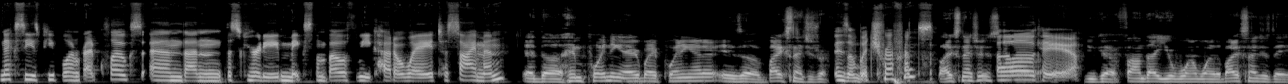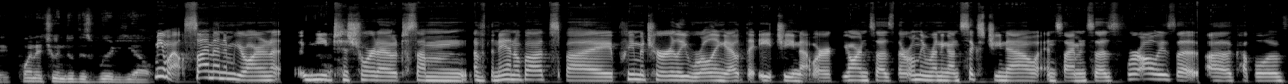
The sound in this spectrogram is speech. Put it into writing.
Nick sees people in red cloaks, and then the security makes them both. We cut away to Simon. And uh, him pointing and everybody pointing at it is a body snatchers reference. Is a witch reference? Body snatchers? Oh, okay, yeah. You got found out you're one, one of the body snatchers. They point at you and do this weird yell. Meanwhile, Simon and Bjorn need to short out some of the nanobots by prematurely rolling out the 8G network. Bjorn says they're only running on 6G now, and Simon says we're always a, a couple of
